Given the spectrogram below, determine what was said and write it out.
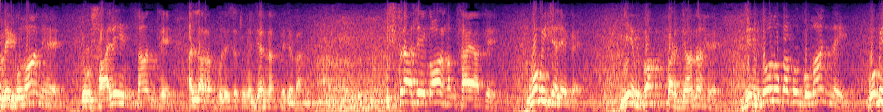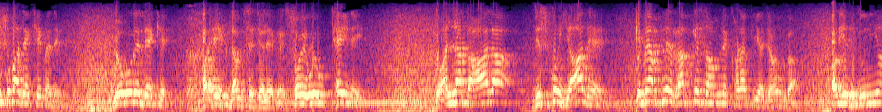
ہمیں گمان ہے کہ وہ صالح انسان تھے، اللہ رب العزت انہیں جنت میں جگہ دے۔ اس طرح سے ایک اور ہمسایا تھے، وہ بھی چلے گئے۔ یہ وقت پر جانا ہے، جن دونوں کا کوئی گمان نہیں، وہ بھی صبح دیکھے میں نے۔ لوگوں نے دیکھے اور ایک دم سے چلے گئے، سوئے ہوئے اٹھے ہی نہیں۔ تو اللہ تعالی جس کو یاد ہے کہ میں اپنے رب کے سامنے کھڑا کیا جاؤں گا، اور یہ دنیا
